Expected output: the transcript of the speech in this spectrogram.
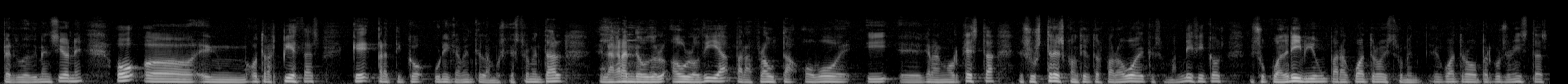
per due dimensione, o en otras piezas que practicó únicamente la música instrumental, en la grande aulodía para flauta, oboe y gran orquesta, en sus tres conciertos para oboe, que son magníficos, en su quadrivium para cuatro, cuatro percusionistas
